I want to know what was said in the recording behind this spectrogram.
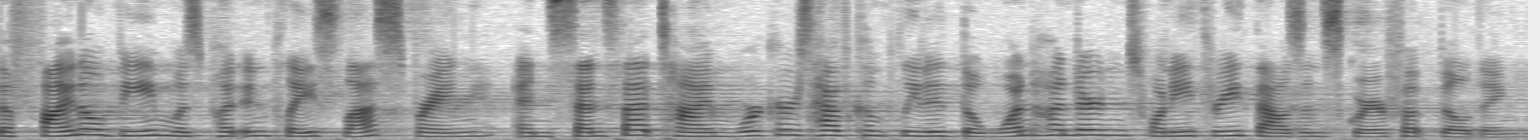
The final beam was put in place last spring, and since that time, workers have completed the 123,000 square foot building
